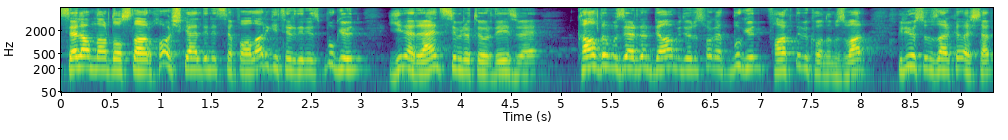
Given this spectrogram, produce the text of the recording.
Selamlar dostlar, hoş geldiniz, sefalar getirdiniz. Bugün yine Rent Simülatör'deyiz ve kaldığımız yerden devam ediyoruz. Fakat bugün farklı bir konumuz var. Biliyorsunuz arkadaşlar,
